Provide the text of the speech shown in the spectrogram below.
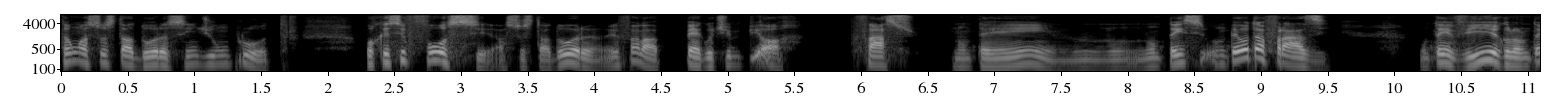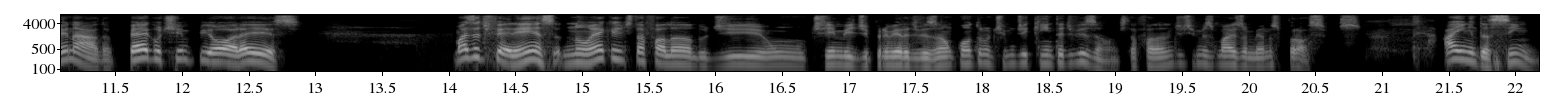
tão assustadora assim de um para o outro. Porque se fosse assustadora, eu ia falar, pega o time pior. Fácil. Não tem, não, não tem, não tem outra frase. Não tem vírgula, não tem nada. Pega o time pior, é esse. Mas a diferença não é que a gente está falando de um time de primeira divisão contra um time de quinta divisão. A gente está falando de times mais ou menos próximos. Ainda assim,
